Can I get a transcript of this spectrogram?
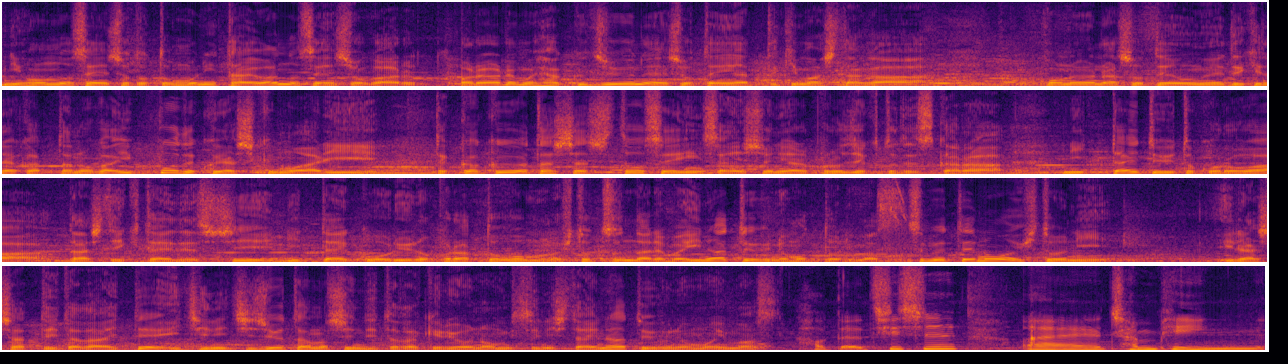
日本の選書とともに台湾の選書がある。我々も110年書店やってきましたがこのような書店を運営できなかったのが一方で悔しくもありせっかく私たちと製品さん一緒にやるプロジェクトですから日体というところは出していきたいですし日体交流のプラットフォームの一つになればいいなというふうに思っております。全ての人にいらっしゃっていただいて一日中楽しんでいただけるようなお店にしたいなというふうに思います。好的，其实呃，成品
